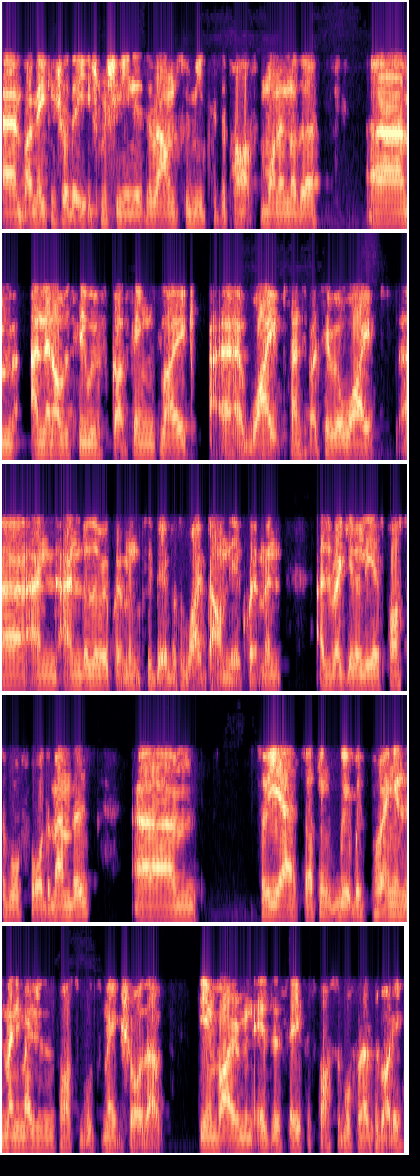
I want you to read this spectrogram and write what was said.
um, by making sure that each machine is around two meters apart from one another. Um, and then obviously we've got things like uh, wipes, antibacterial wipes, uh, and and other equipment to be able to wipe down the equipment as regularly as possible for the members. Um, so yeah, so I think we, we're putting in as many measures as possible to make sure that the environment is as safe as possible for everybody.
